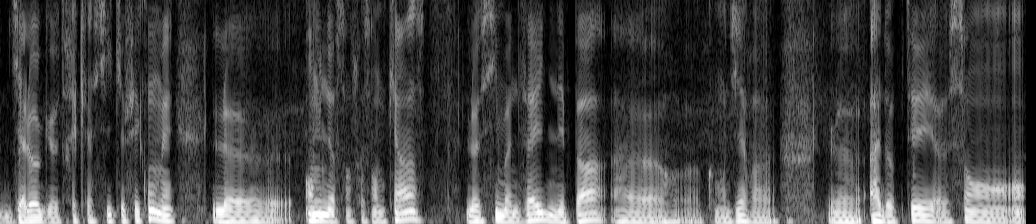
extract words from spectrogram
dialogue très classique et fécond, mais le, en 1975, le Simone Veil n'est pas, euh, comment dire, euh, le, adopté euh, sans,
